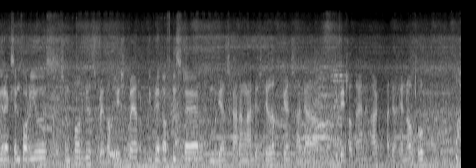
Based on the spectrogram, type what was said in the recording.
Direction for Use, Action for You, Spread of Despair, The Great of Despair. kemudian sekarang ada Still Against, ada Difficult and Hard, ada Hand of Hope. Wah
